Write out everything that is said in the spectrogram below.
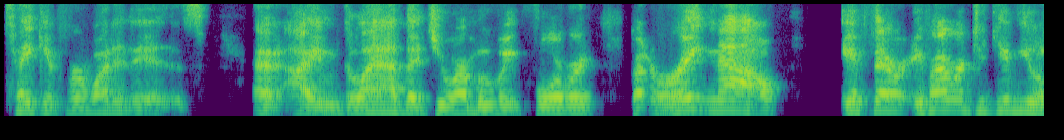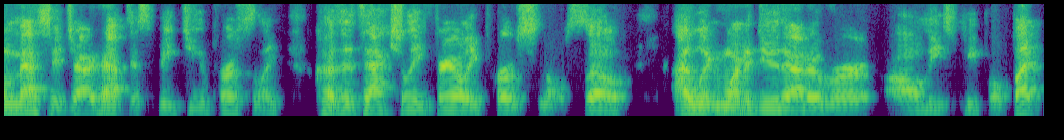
take it for what it is. And I'm glad that you are moving forward. But right now, if there if I were to give you a message, I would have to speak to you personally because it's actually fairly personal. So I wouldn't want to do that over all these people. But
